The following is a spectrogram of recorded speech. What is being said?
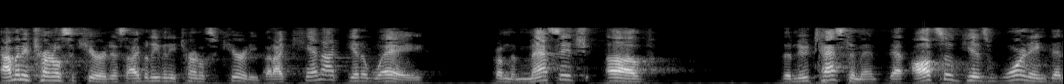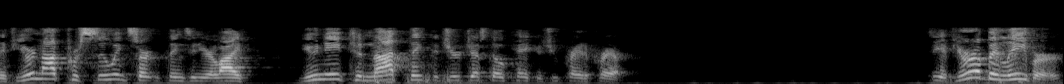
am an eternal securitist. I believe in eternal security, but I cannot get away from the message of the New Testament that also gives warning that if you're not pursuing certain things in your life, you need to not think that you're just okay because you prayed a prayer. See, if you're a believer,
